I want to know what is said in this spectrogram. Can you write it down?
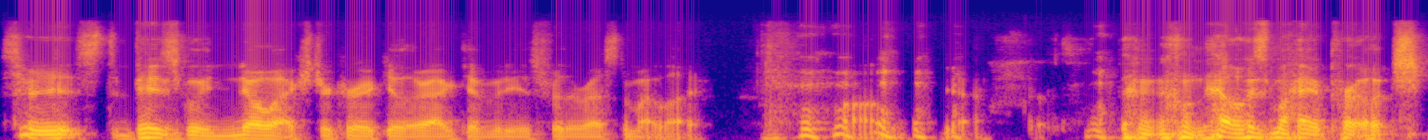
so it's basically no extracurricular activities for the rest of my life. Um, yeah, that was my approach.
